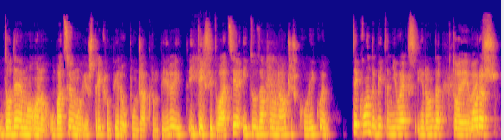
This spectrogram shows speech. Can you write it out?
dodajemo, ono, ubacujemo još tri krompira u pun džak krompira i, i tih situacija i tu zapravo naučiš koliko je tek onda bitan UX, jer onda to je moraš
